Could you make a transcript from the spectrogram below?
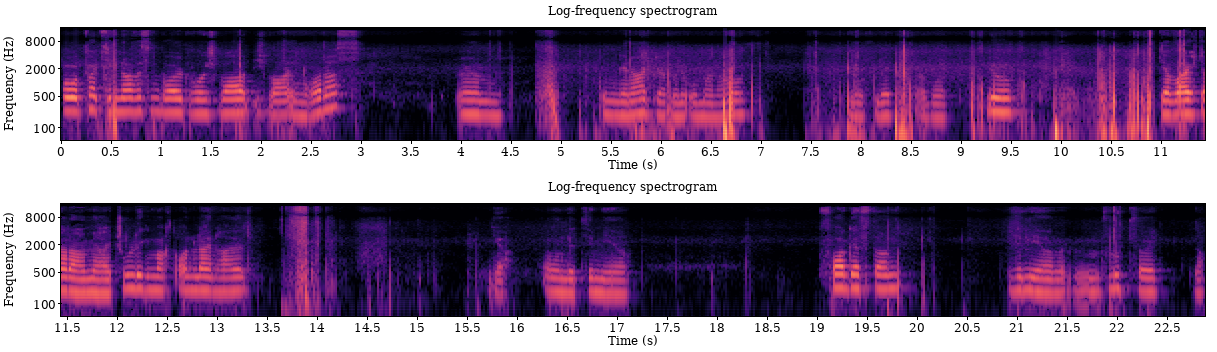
Und falls ihr genau wissen wollt, wo ich war, ich war in Rodders. Ähm, im Genau, da hat meine Oma ein Haus. Nur Flex, aber ja. Da war ich da, da haben wir halt Schule gemacht, online halt. Und jetzt sind wir vorgestern sind wir mit dem Flugzeug nach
